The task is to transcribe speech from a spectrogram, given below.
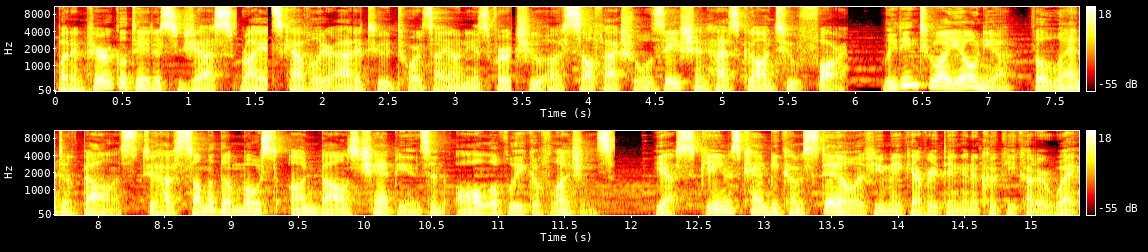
but empirical data suggests Riot's cavalier attitude towards Ionia's virtue of self-actualization has gone too far. leading to Ionia, the land of balance, to have some of the most unbalanced champions in all of League of Legends. Yes, games can become stale if you make everything in a cookie cutter way,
